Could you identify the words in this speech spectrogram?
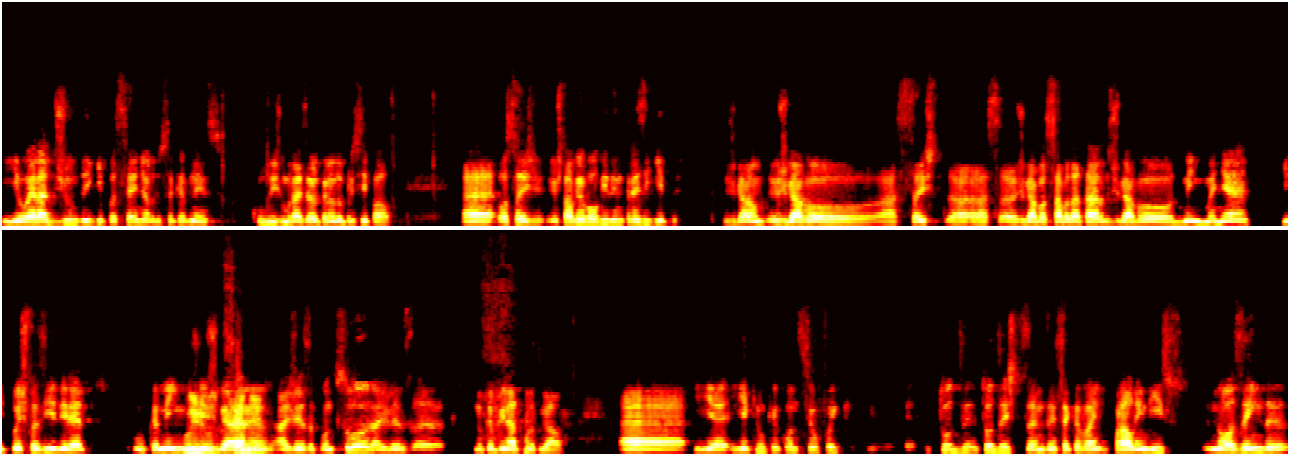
E eu era adjunto da equipa sénior do Sacavenense, que o Luís Moraes era o treinador principal. Ou seja, eu estava envolvido em três equipas. Eu jogava, eu jogava à sexta, à, à, jogava ao sábado à tarde, jogava ao domingo de manhã e depois fazia direto o caminho de jogar, às vezes a Ponte Sor, às vezes a, no Campeonato de Portugal. Uh, e, e aquilo que aconteceu foi que todos, todos estes anos em Sacavém, para além disso, nós ainda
